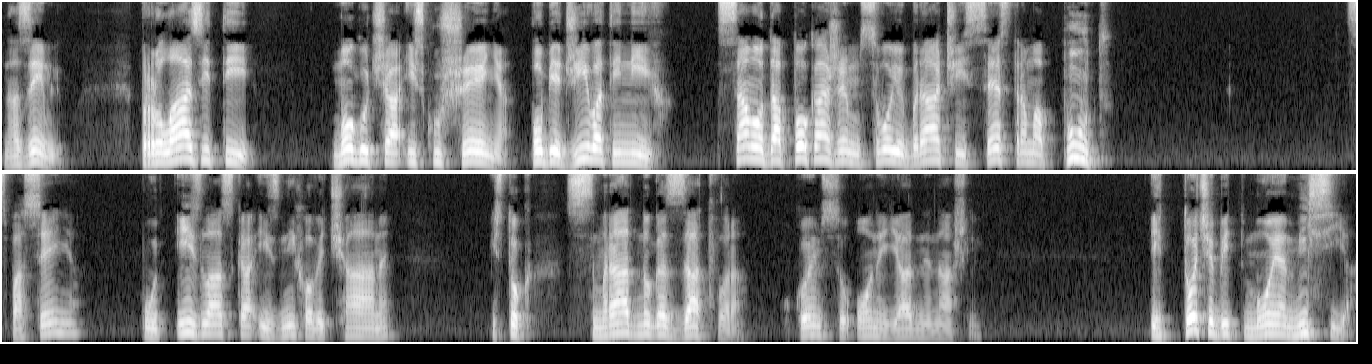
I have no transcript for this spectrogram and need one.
na zemlju, prolaziti moguća iskušenja, pobjeđivati njih, samo da pokažem svojoj braći i sestrama put spasenja, put izlaska iz njihove čame, iz tog smradnoga zatvora u kojem su one jadne našli. I to će biti moja misija.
